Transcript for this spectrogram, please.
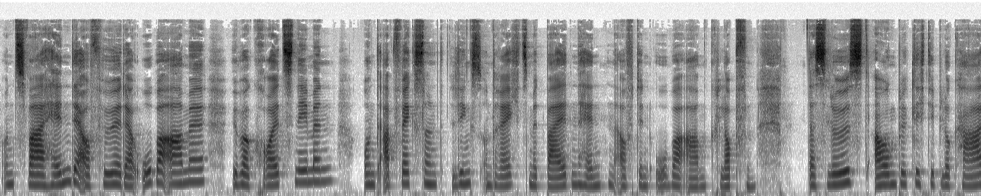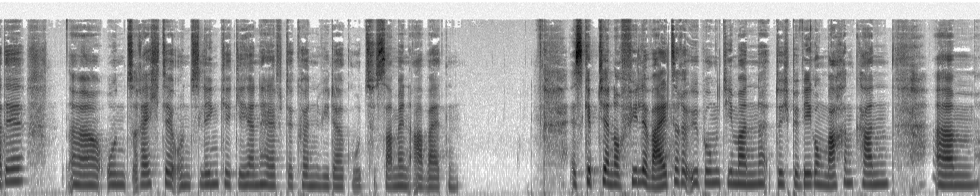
und zwar Hände auf Höhe der Oberarme über Kreuz nehmen und abwechselnd links und rechts mit beiden Händen auf den Oberarm klopfen. Das löst augenblicklich die Blockade äh, und rechte und linke Gehirnhälfte können wieder gut zusammenarbeiten. Es gibt hier noch viele weitere Übungen, die man durch Bewegung machen kann, ähm,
